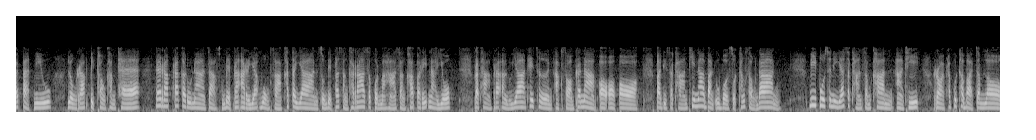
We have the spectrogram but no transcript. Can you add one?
108 นิ้ว ลงรักปิดทองคำแท้ ได้รับพระกรุณาจากสมเด็จพระอริยวงศาคตยาน สมเด็จพระสังฆราชสกลมหาสังฆปรินายก ประธานพระอนุญาตให้เชิญอักษรพระนามออปประดิษฐานที่หน้าบันอุโบสถทั้งสองด้าน มีปูชนียสถานสำคัญ อาทิ รอยพระพุทธบาทจำลอง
